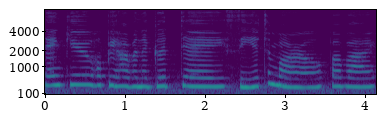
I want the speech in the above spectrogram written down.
Thank you. Hope you're having a good day. See you tomorrow. Bye-bye.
